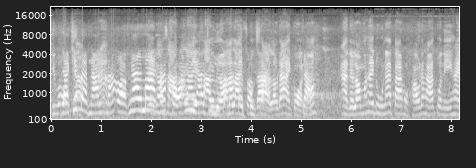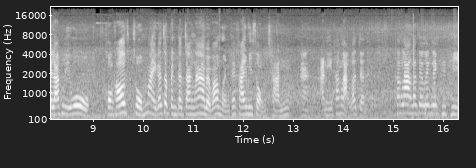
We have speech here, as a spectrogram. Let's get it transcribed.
คิดว่าอย่าคิดแบบนั้นอ่นะออกง่ายมากเอกนะสาขรออะให้ไรมีอาขาดชีพเหลืออะไรที่สามารถตปวรึจกสอบษาได้ เราได้ก่อนจ้ะ เนาะอะเดี๋ยวเรามาให้ดูหน้าตาของเขานะคะ ตัวนี้ไฮรักรีโว ของเขาโฉมใหม่ก็จะเป็นกระจังหน้าแบบว่าเหมือนคล้ายๆมี 2 ชั้นอะอันนี้ข้างหลังก็จะข้างล่างก็จะเล็กๆที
